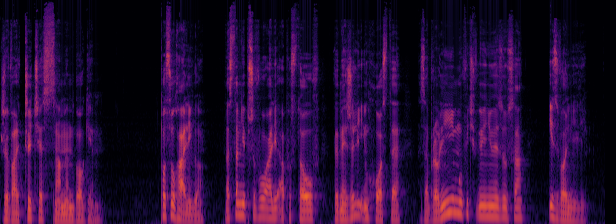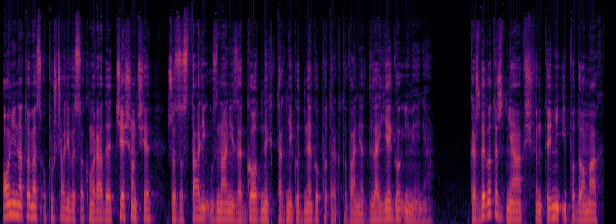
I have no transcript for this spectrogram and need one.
że walczycie z samym Bogiem. Posłuchali go. Następnie przywołali apostołów, wymierzyli im chłostę, zabronili mówić w imieniu Jezusa i zwolnili. Oni natomiast opuszczali Wysoką Radę, ciesząc się, że zostali uznani za godnych tak niegodnego potraktowania dla Jego imienia. Każdego też dnia w świątyni i po domach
